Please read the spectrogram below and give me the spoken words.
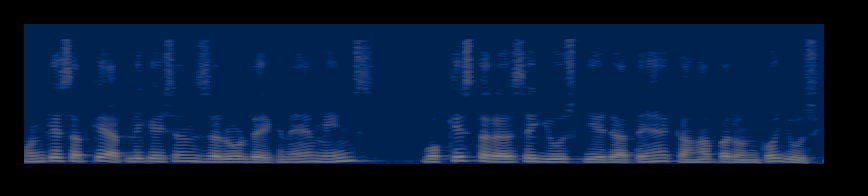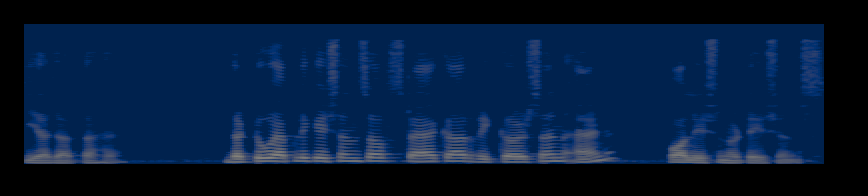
उनके सबके एप्लीकेशन ज़रूर देखने हैं मींस वो किस तरह से यूज़ किए जाते हैं, कहाँ पर उनको यूज़ किया जाता है the two applications of stack are recursion and polish notations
